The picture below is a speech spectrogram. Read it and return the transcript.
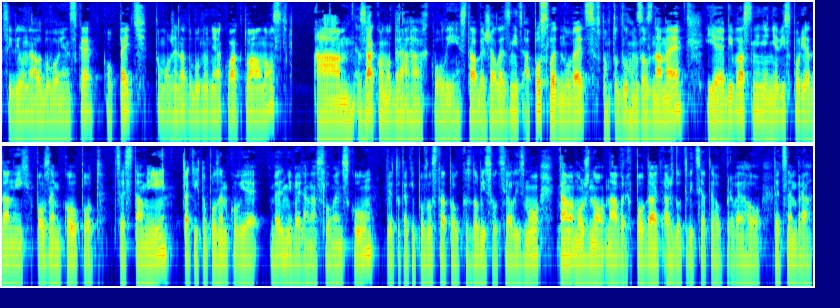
civilné alebo vojenské. Opäť to môže nadobudnúť nejakú aktuálnosť a zákon o dráhach kvôli stavbe železníc. A poslednú vec v tomto dlhom zozname je vyvlastnenie nevysporiadaných pozemkov pod cestami. Takýchto pozemkov je veľmi veľa na Slovensku. Je to taký pozostatok z doby socializmu. Tam možno návrh podať až do 31. decembra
